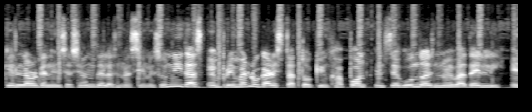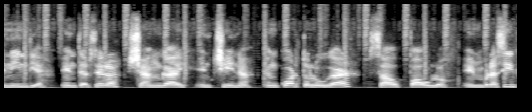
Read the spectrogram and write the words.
que es la Organización de las Naciones Unidas, en primer lugar está Tokio en Japón, en segundo es Nueva Delhi en India, en tercero Shanghái en China, en cuarto lugar Sao Paulo en Brasil.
